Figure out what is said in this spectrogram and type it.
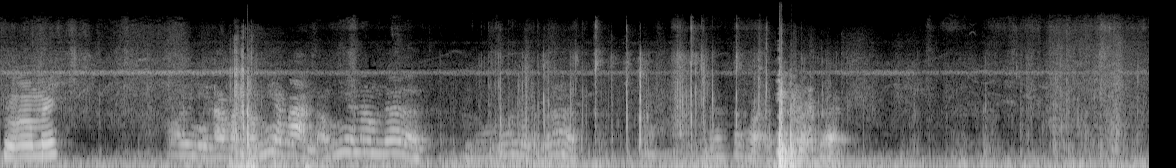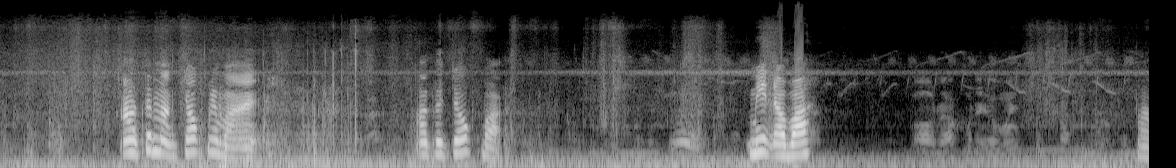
หนูเอาไหมเอานี่เราเอาเมียบ้านเอาเมียน้ำเด้อหนูลูกเด้อแล้วสวัสดี เอาแต่หมักจกได้ไหมเอาแต่จกบ่มีดเอาปะอะ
